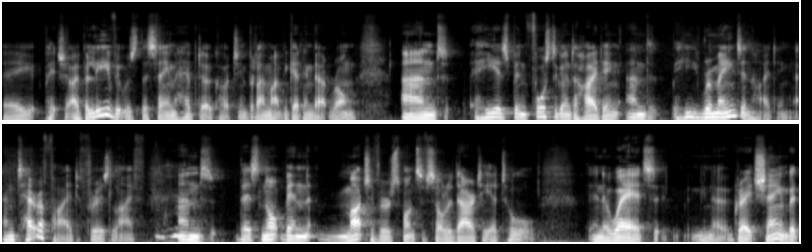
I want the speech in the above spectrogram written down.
a picture. I believe it was the same Hebdo cartoon, but I might be getting that wrong. And he has been forced to go into hiding and he remains in hiding and terrified for his life. Mm-hmm. And there's not been much of a response of solidarity at all. In a way, it's you know a great shame. But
